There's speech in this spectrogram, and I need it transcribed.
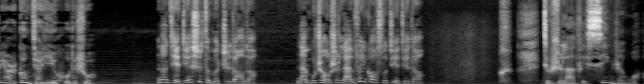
碧儿更加疑惑的说：“那姐姐是怎么知道的？难不成是兰妃告诉姐姐的？就是兰妃信任我，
